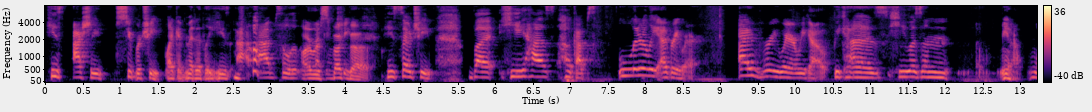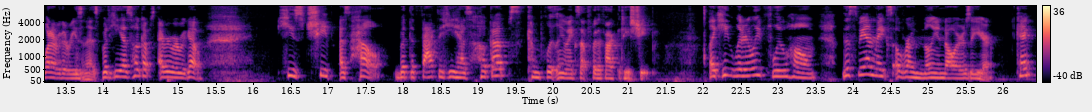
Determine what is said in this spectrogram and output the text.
he's actually super cheap like admittedly he's a- absolutely I respect cheap. that. he's so cheap but he has hookups literally everywhere everywhere we go because he was in you know whatever the reason is but he has hookups everywhere we go he's cheap as hell but the fact that he has hookups completely makes up for the fact that he's cheap like he literally flew home. This man makes over a million dollars a year. Okay.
